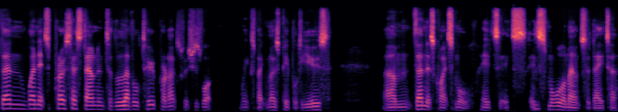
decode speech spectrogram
then when it's processed down into the level two products, which is what we expect most people to use, um, then it's quite small. It's, it's, it's small amounts of data.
